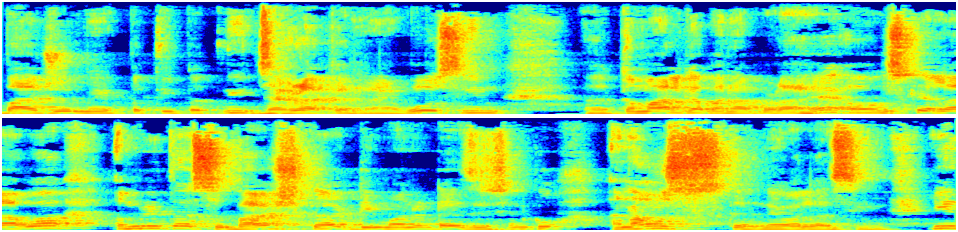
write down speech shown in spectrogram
बाजू में पति पत्नी झगड़ा कर रहे हैं। वो सीन कमाल का बना पड़ा है और उसके अलावा अमृता सुभाष का डिमोनेटाइजेशन को अनाउंस करने वाला सीन ये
